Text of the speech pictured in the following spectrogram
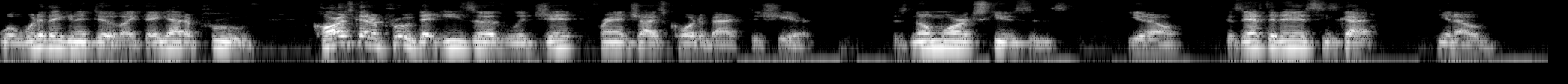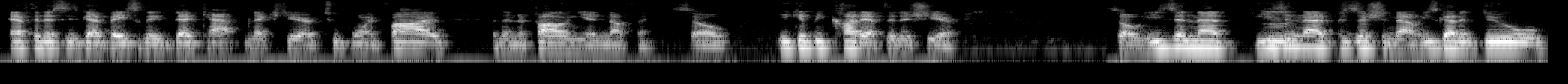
well, what are they going to do? Like they got to prove. Carr's got to prove that he's a legit franchise quarterback this year. There's no more excuses, you know, because after this he's got, you know, after this, he's got basically a dead cap next year of 2.5, and then the following year nothing. So he could be cut after this year. So he's in that he's mm. in that position now. He's got to do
